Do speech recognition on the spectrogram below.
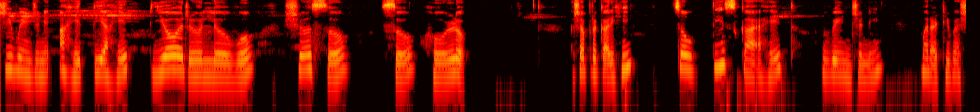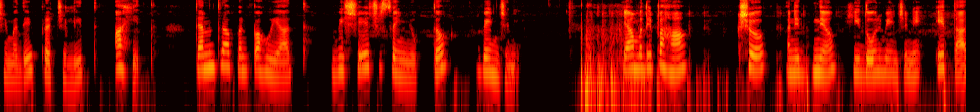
जी व्यंजने आहेत ती आहेत य र ल व श स स ह ळ अशा प्रकारे ही चौतीस काय आहेत? व्यंजने मराठी भाषेमध्ये प्रचलित आहेत. त्यानंतर आपण पाहूयात विशेष संयुक्त व्यंजने. यामध्ये पहा क्ष आणि ज्ञ ही दोन व्यंजने येतात.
